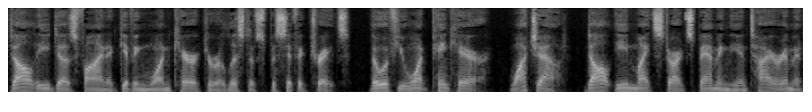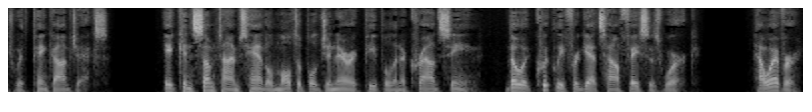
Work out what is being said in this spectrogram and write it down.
Doll E does fine at giving one character a list of specific traits, though if you want pink hair, watch out, Doll E might start spamming the entire image with pink objects. It can sometimes handle multiple generic people in a crowd scene, though it quickly forgets how faces work. However,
